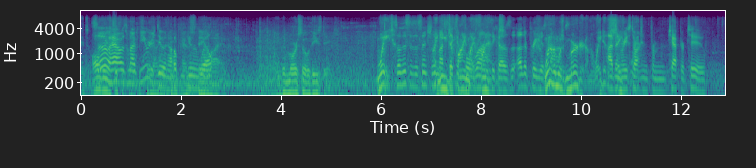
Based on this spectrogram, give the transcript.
It's always So, always how's my viewers doing? I hope you're doing well. alive. Even more so these days. Wait! So this is essentially I my need to second find full my run friends. because the other previous One of them was murdered on the way to the I've safe been point. restarting from chapter two.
